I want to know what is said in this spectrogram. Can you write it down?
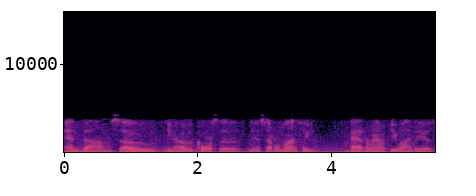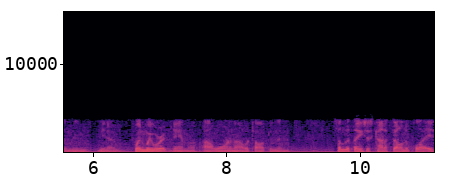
And um, so, you know, over the course of you know several months, we batted around a few ideas, and then you know when we were at GAMA, uh, Warren and I were talking, and some of the things just kind of fell into place.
